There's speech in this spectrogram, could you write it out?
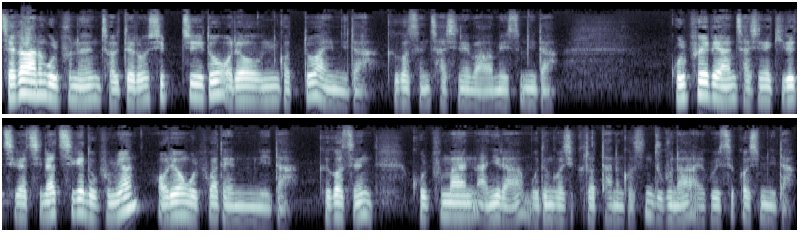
제가 아는 골프는 절대로 쉽지도 어려운 것도 아닙니다. 그것은 자신의 마음에 있습니다. 골프에 대한 자신의 기대치가 지나치게 높으면 어려운 골프가 됩니다. 그것은 골프만 아니라 모든 것이 그렇다는 것은 누구나 알고 있을 것입니다.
